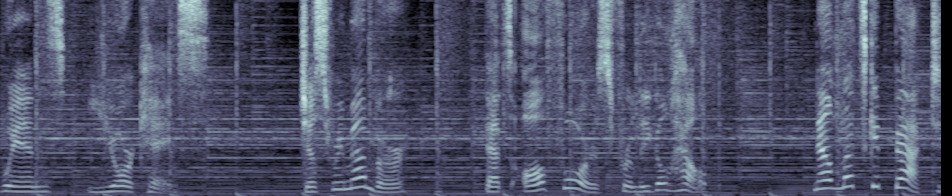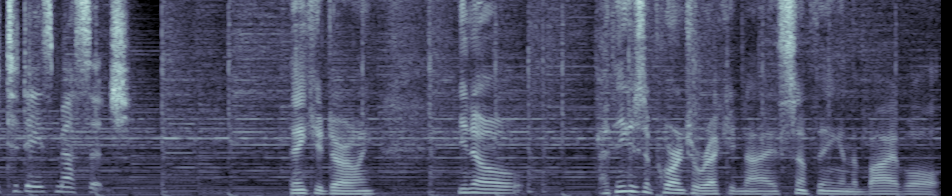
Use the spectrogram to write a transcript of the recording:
wins your case. Just remember, that's all fours for legal help. Now let's get back to today's message. Thank you, darling. You know, I think it's important to recognize something in the Bible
